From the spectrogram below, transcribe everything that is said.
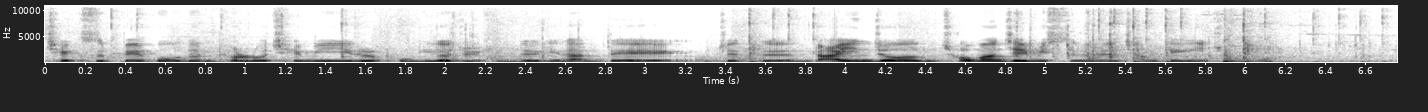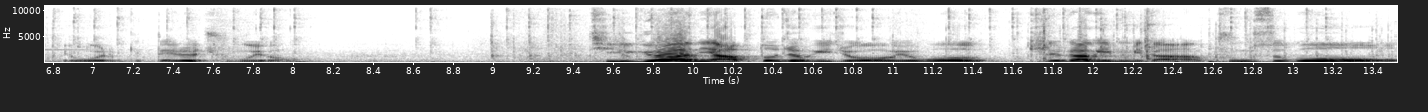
잭스 빼고는 별로 재미를 보기가 좀 힘들긴 한데 어쨌든 라인전 저만 재밌으면 장땡이죠. 요거 이렇게 때려주고요. 딜 교환이 압도적이죠. 요거 킬각입니다. 궁 쓰고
